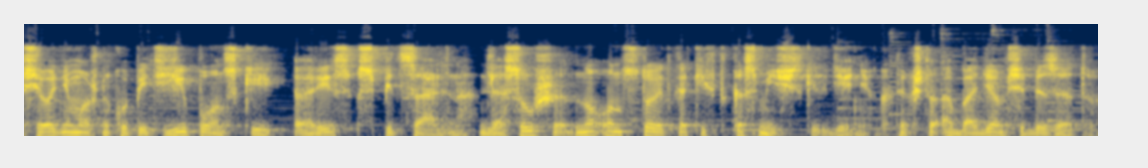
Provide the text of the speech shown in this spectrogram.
Сегодня можно купить японский рис специально для суши, но он стоит каких-то космических денег. Так что обойдемся без этого.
